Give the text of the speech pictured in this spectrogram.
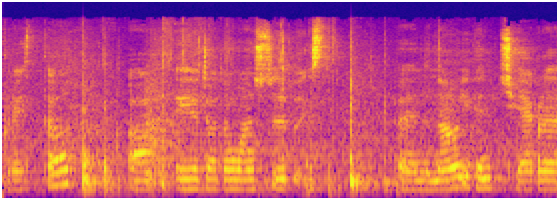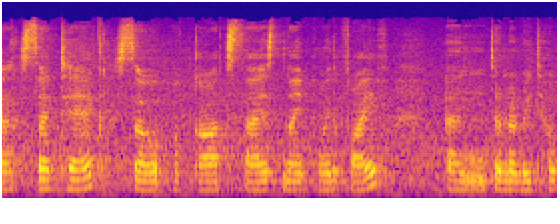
classical of Air Jordan 1 shoes. And now you can check the size tag. So I got size 9.5 and the retail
